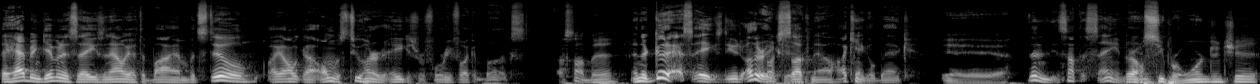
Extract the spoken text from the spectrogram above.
they had been giving us eggs, and now we have to buy them. But still, I got almost 200 eggs for 40 fucking bucks, That's not bad. and they're good ass eggs, dude. Other Fuck eggs yeah. suck now. I can't go back. Yeah, yeah, yeah. Then it's not the same. They're all super orange and shit.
